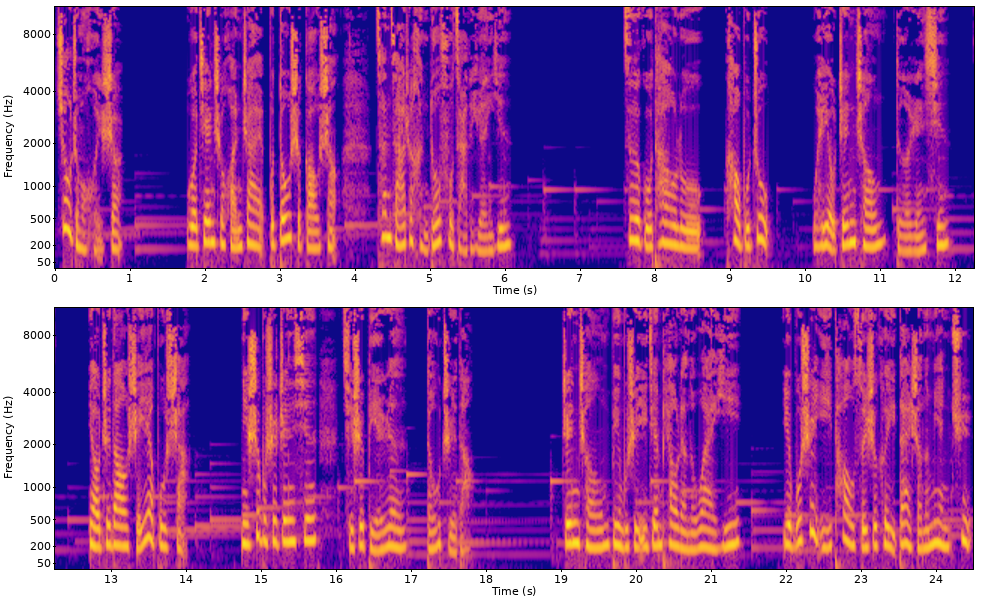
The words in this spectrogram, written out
就这么回事儿。我坚持还债，不都是高尚，掺杂着很多复杂的原因。自古套路靠不住，唯有真诚得人心。要知道，谁也不傻，你是不是真心，其实别人都知道。真诚并不是一件漂亮的外衣，也不是一套随时可以戴上的面具。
